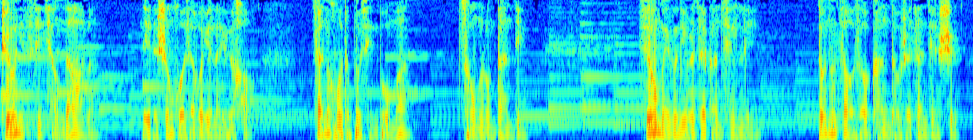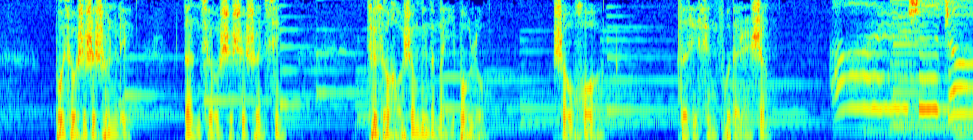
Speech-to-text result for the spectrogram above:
只有你自己强大了，你的生活才会越来越好，才能活得不紧不慢，从容淡定。希望每个女人在感情里，都能早早看透这三件事：不求事事顺利，但求事事顺心，去走好生命的每一步路，收获自己幸福的人生。爱是这。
